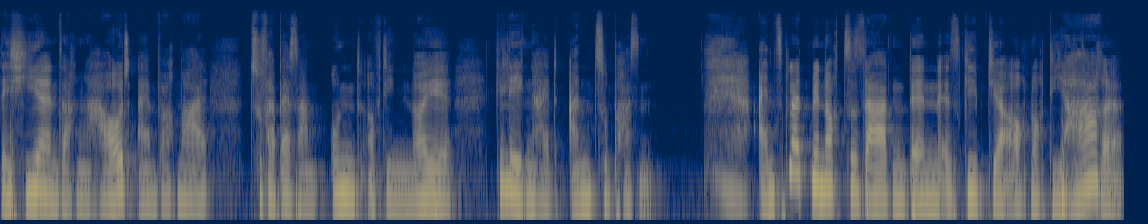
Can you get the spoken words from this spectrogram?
dich hier in Sachen Haut einfach mal zu verbessern und auf die neue Gelegenheit anzupassen. Eins bleibt mir noch zu sagen, denn es gibt ja auch noch die Haare.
